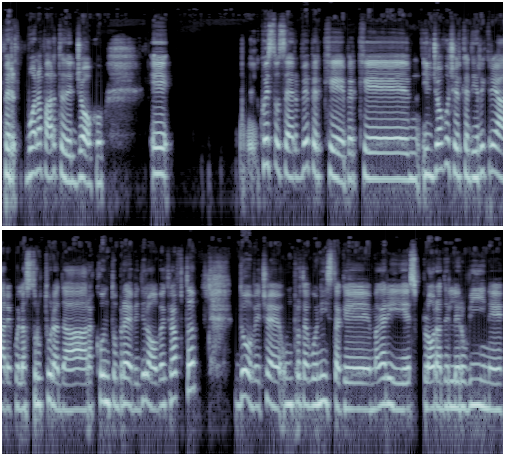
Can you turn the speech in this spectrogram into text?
per buona parte del gioco. E questo serve perché, perché il gioco cerca di ricreare quella struttura da racconto breve di Lovecraft dove c'è un protagonista che magari esplora delle rovine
